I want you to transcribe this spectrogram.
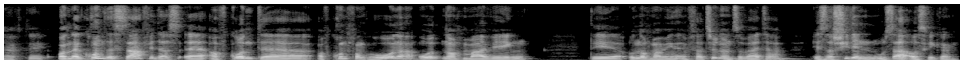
Heftig. Und der Grund ist dafür, dass äh, aufgrund der, aufgrund von Corona und nochmal wegen der, und nochmal wegen der Inflation und so weiter, ist das Chile in den USA ausgegangen.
